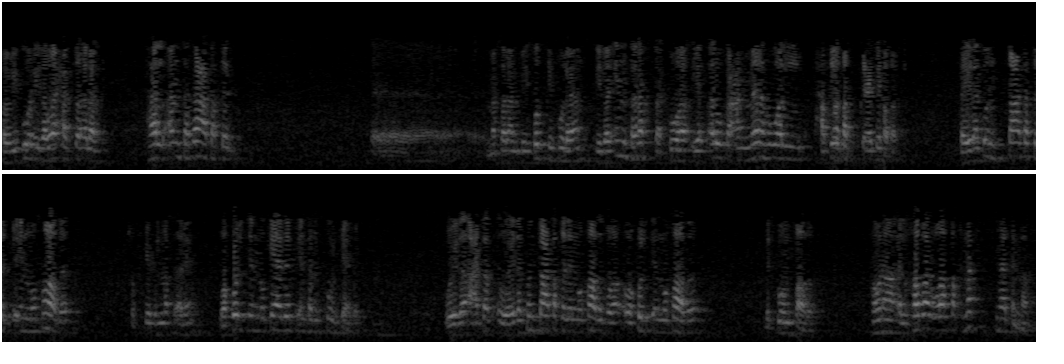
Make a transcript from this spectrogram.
فبيكون إذا واحد سألك هل أنت تعتقد مثلا بصدق فلان إذا أنت نفسك هو يسألك عن ما هو حقيقة اعتقادك. فإذا كنت تعتقد بأنه صادق شوف كيف المسألة وقلت أنه كاذب أنت بتكون كاذب. وإذا, وإذا كنت تعتقد أنه صادق وقلت أنه صادق بتكون صادق. هنا الخبر وافق نفس ما في النفس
